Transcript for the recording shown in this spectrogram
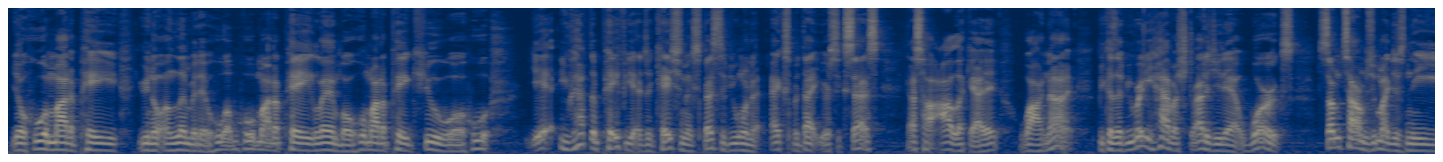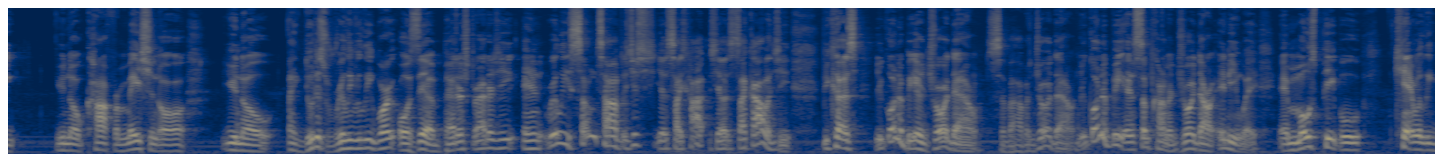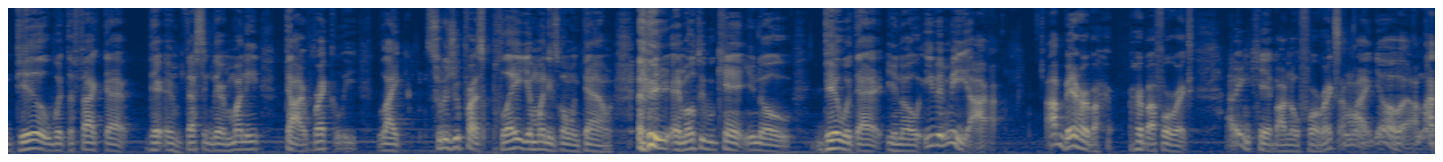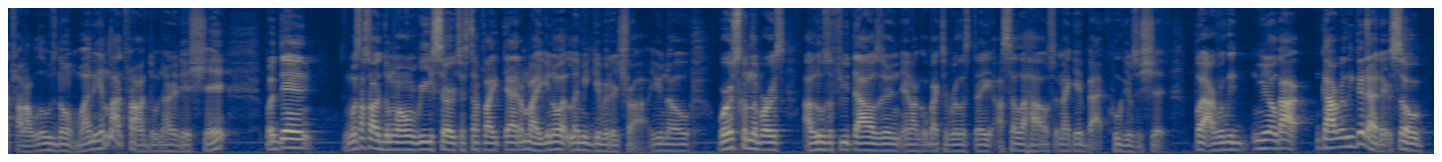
You know, who am I to pay, you know, unlimited? Who, who am I to pay Lambo? Who am I to pay Q? Or who, yeah, you have to pay for your education, especially if you want to expedite your success. That's how I look at it. Why not? Because if you already have a strategy that works, sometimes you might just need, you know, confirmation or you know, like, do this really, really work, or is there a better strategy? And really, sometimes it's just your, psycho- your psychology because you're going to be in drawdown, surviving drawdown. You're going to be in some kind of drawdown anyway, and most people can't really deal with the fact that they're investing their money directly. Like, as soon as you press play, your money's going down, and most people can't, you know, deal with that. You know, even me, I. I've been hurt by, hurt by Forex. I didn't care about no Forex. I'm like, yo, I'm not trying to lose no money. I'm not trying to do none of this shit. But then once I started doing my own research and stuff like that, I'm like, you know what? Let me give it a try. You know, worst come to worst, I lose a few thousand and I go back to real estate. I sell a house and I get back. Who gives a shit? But I really, you know, got got really good at it. So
